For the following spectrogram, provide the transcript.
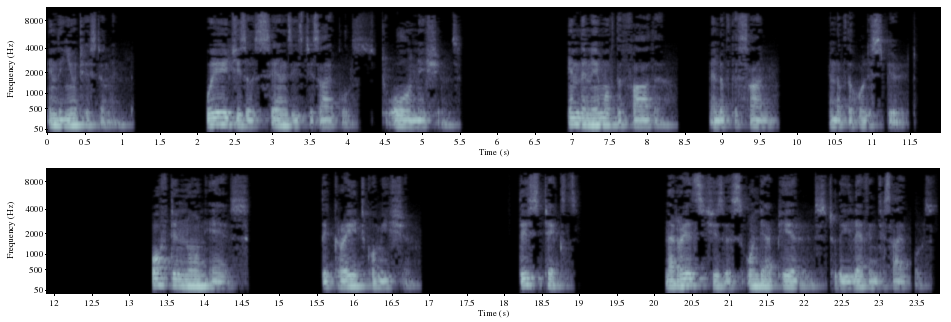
in the New Testament, where Jesus sends his disciples to all nations. In the name of the Father, and of the Son, and of the Holy Spirit. Often known as the Great Commission. This text narrates Jesus' only appearance to the eleven disciples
